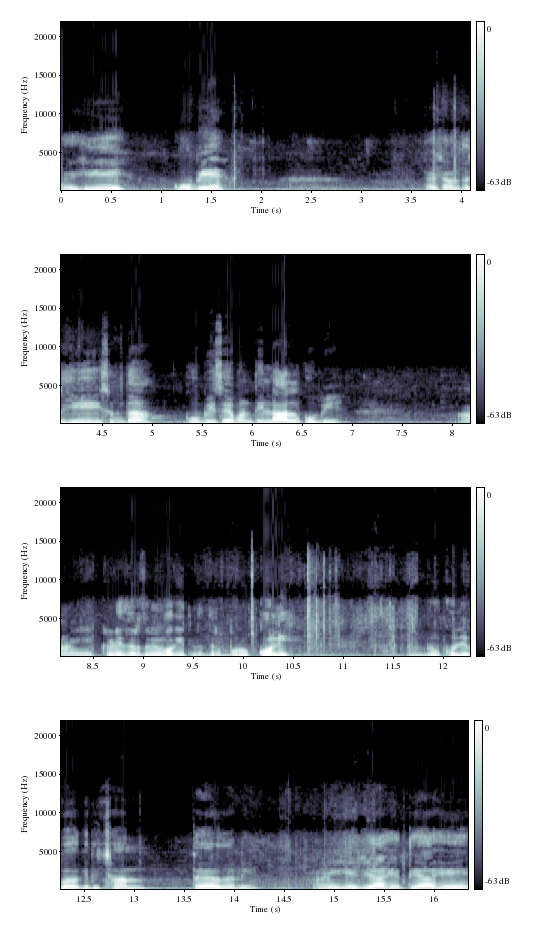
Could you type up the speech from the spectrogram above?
ही कोबी आहे. त्याच्यानंतर ही सुद्धा कोबीच आहे पण ती लाल कोबी आहे. आणि इकडे जर तुम्ही बघितलं तर ब्रोकोली. ब्रोकोली बघा किती छान तयार झाली आणि हे जे आहे ते आहे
